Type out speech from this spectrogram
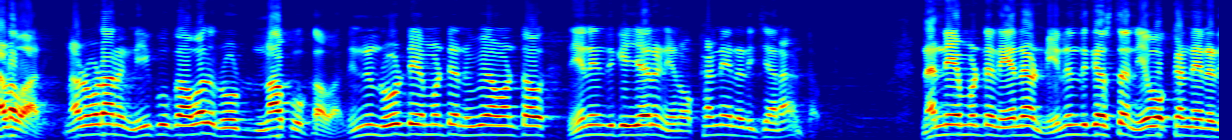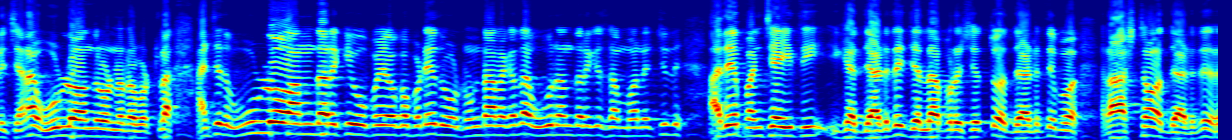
నడవాలి. నడవడానికి నీకు కావాలి రోడ్డు నాకు కావాలి. నేను రోడ్డు ఏమంటే నువ్వేమంటావు? నేను ఎందుకు ఇవ్వాలి నేను ఒక్కడనే నడిచానా అంటావు. నన్ను ఏమంటే నేనే నేను ఎందుకు వేస్తా? నీ ఒక్కడనే నడిచానా? ఊళ్ళో అందరూ ఉండడం పట్ల అంచేది ఊళ్ళో అందరికీ ఉపయోగపడేది ఒకటి ఉండాలి కదా ఊరందరికీ సంబంధించింది. అదే పంచాయతీ. ఇక దాడితే జిల్లా పరిషత్తు అది దాడితే రాష్ట్రం అది దాడితే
